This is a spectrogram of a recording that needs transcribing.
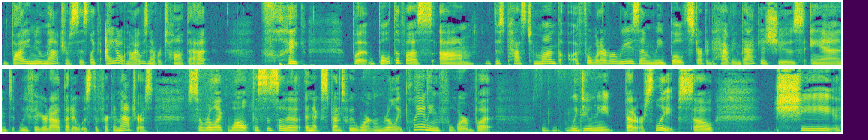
buy new mattresses. Like i don't know. I was never taught that. Like but both of us um this past month uh, for whatever reason we both started having back issues and we figured out that it was the freaking mattress. So we're like well this is a, an expense we weren't really planning for but we do need better sleep. So she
